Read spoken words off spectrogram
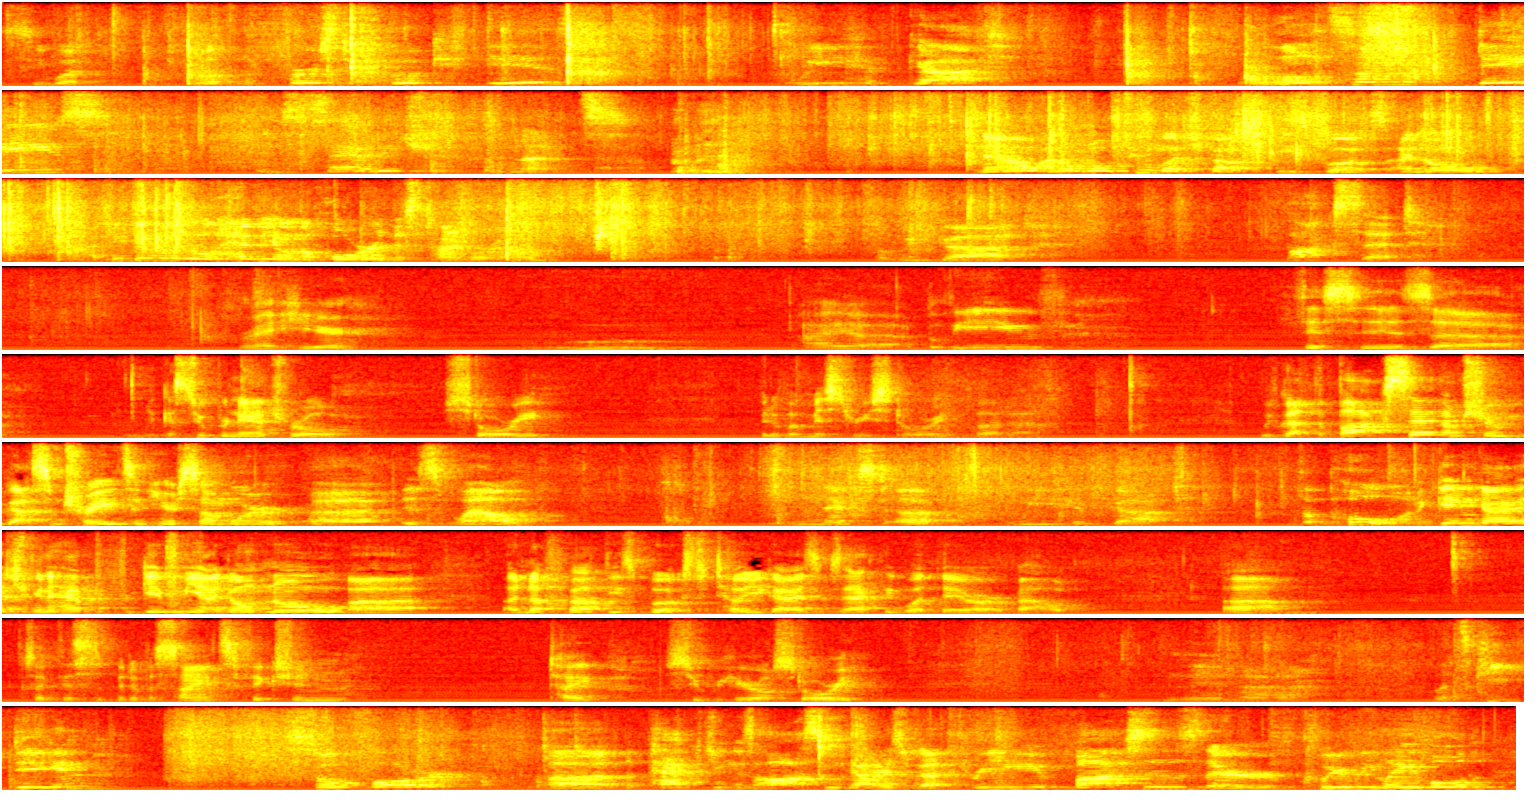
see what, what the first book is. We have got Lonesome Days and Savage Nights. Now, I don't know too much about these books. I know, I think they were a little heavy on the horror this time around. But we've got box set right here. Ooh. I uh, believe this is uh, like a supernatural story, bit of a mystery story, but uh, we've got the box set. I'm sure we've got some trades in here somewhere uh, as well. Next up, we have got the pull. And again, guys, you're gonna have to forgive me. I don't know uh, enough about these books to tell you guys exactly what they are about. Um, looks like this is a bit of a science fiction type superhero story. And then uh, let's keep digging. So far, uh, the packaging is awesome, guys. We've got three boxes. They're clearly labeled.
